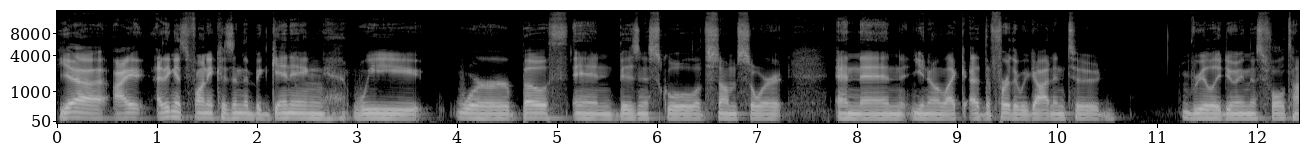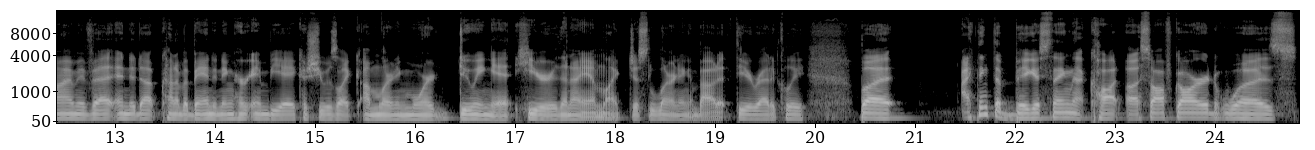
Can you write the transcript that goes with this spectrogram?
Yeah, I I think it's funny because in the beginning we were both in business school of some sort, and then you know like uh, the further we got into really doing this full time, Yvette ended up kind of abandoning her MBA because she was like, I'm learning more doing it here than I am like just learning about it theoretically. But I think the biggest thing that caught us off guard was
